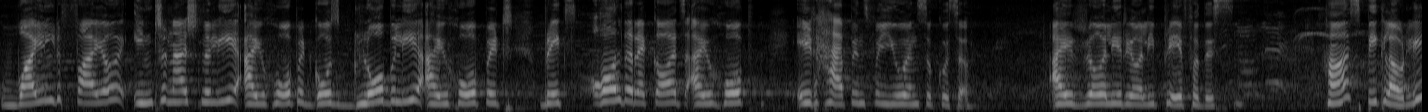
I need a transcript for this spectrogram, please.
wildfire internationally. I hope it goes globally. I hope it breaks all the records. I hope it happens for you and Sukusa. I really, really pray for this. Huh? Speak loudly.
